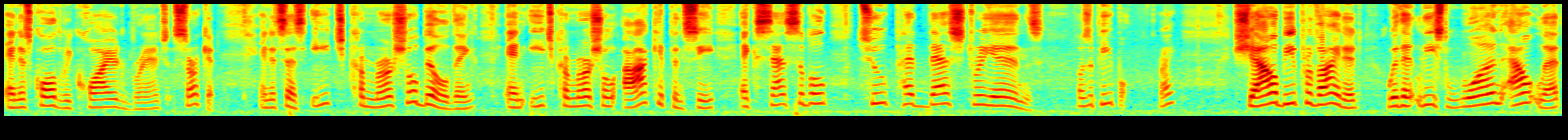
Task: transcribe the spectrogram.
and it's called Required Branch Circuit. And it says each commercial building and each commercial occupancy accessible to pedestrians, those are people, right, shall be provided with at least one outlet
